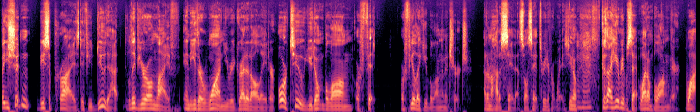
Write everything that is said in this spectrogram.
But you shouldn't be surprised if you do that, live your own life, and either one, you regret it all later, or two, you don't belong or fit or feel like you belong in a church. I don't know how to say that, so I'll say it three different ways. You know, mm-hmm. because I hear people say, "Well, I don't belong there." Why?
